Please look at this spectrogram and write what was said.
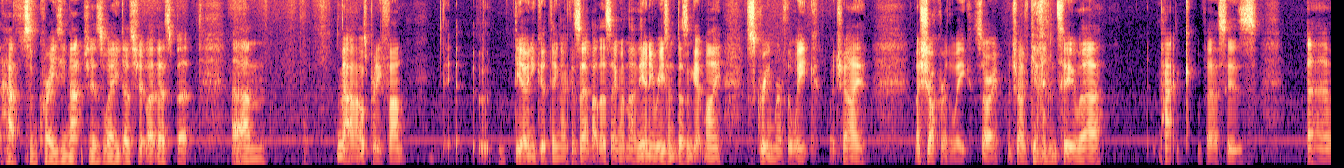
have some crazy matches where he does shit like this. But um, no, that was pretty fun. The only good thing I can say about that segment, though, the only reason it doesn't get my screamer of the week, which I, my shocker of the week, sorry, which I've given to uh, Pac versus uh,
